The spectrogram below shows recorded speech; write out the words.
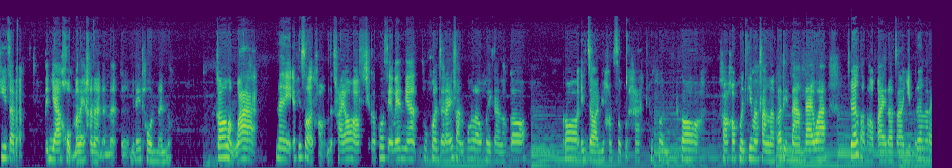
ที่จะแบบ เป็นยาขมอะไรขนาดนั้นนะเออไม่ได้ขนาดนั้นเนาะก็หวังว่าใน episode ของ The Trial of Chicago 7 เนี่ย ทุกคนจะได้ฟังพวกเราคุยกัน แล้วก็ก็ enjoy มีความสุขนะคะ ทุกคนก็ขอขอบคุณที่มาฟังแล้วก็ติดตามได้ว่า เรื่องต่อๆไปเราจะหยิบเรื่องอะไร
